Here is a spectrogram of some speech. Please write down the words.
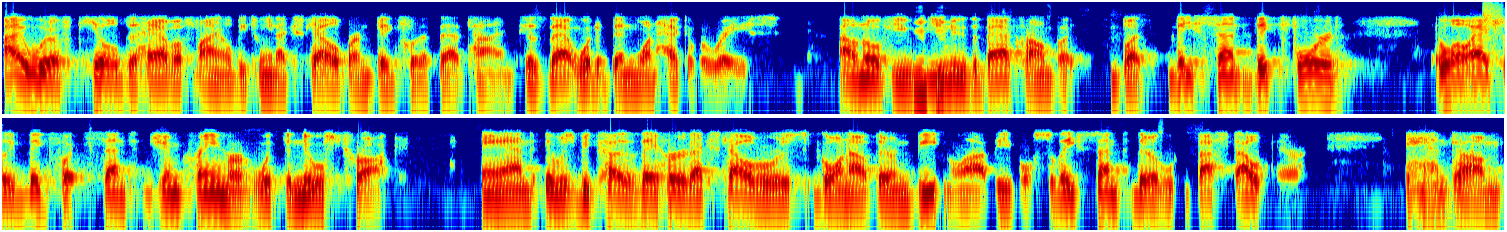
I would have killed to have a final between Excalibur and Bigfoot at that time because that would have been one heck of a race. I don't know if you, mm-hmm. you knew the background, but but they sent Vic Ford well, actually, Bigfoot sent Jim Kramer with the newest truck. And it was because they heard Excalibur was going out there and beating a lot of people. So they sent their best out there. And um,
